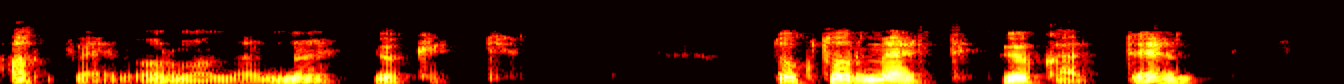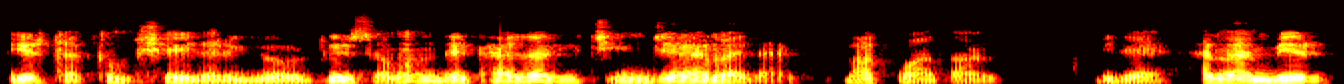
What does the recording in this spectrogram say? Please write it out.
Akbelen ormanlarını yok etti. Doktor Mert Gökalp de bir takım şeyleri gördüğü zaman detaylar hiç incelemeden, bakmadan bile hemen bir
